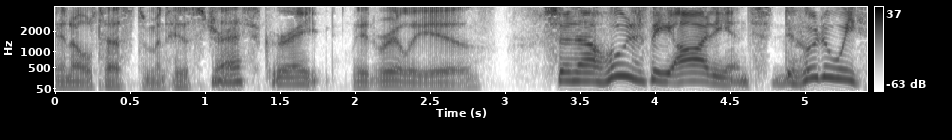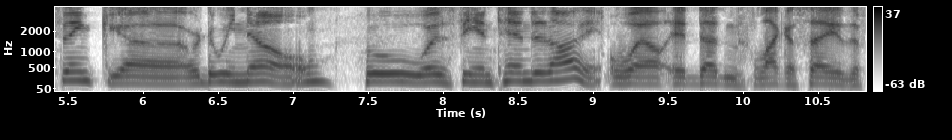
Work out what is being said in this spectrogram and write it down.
in Old Testament history. That's great. it really is. So now, who's the audience? Who do we think, uh, or do we know who was the intended audience? Well, it doesn't. Like I say, the,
